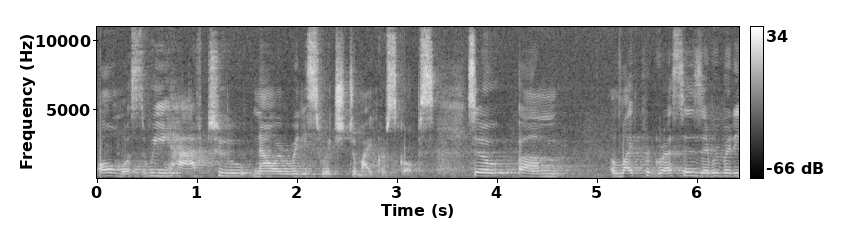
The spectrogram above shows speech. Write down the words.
almost, we have to now everybody switch to microscopes. So um, life progresses, everybody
